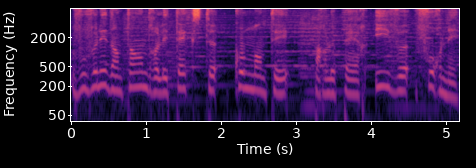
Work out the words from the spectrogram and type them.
Vous venez d'entendre les textes commentés par le Père Yves Fournet.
